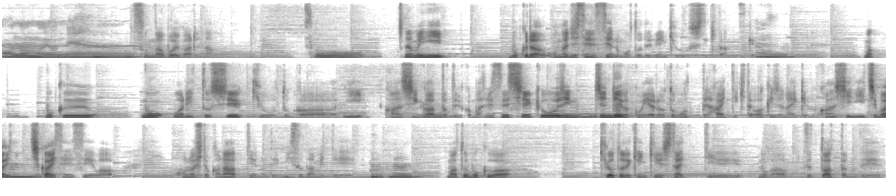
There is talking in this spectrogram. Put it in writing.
そうなのよね。そんな覚えがあるなそちなみに僕ら同じ先生のもとで勉強してきたんですけう。ど、うん。まあ、僕も割と宗教とかに関心があったというか、まあ、別に宗教人人類学をやろうと思って入ってきたわけじゃないけど関心に一番近い先生はこの人かなっていうので見定めて、うんうん。まあ、あと僕は京都で研究したいっていうのがずっとあったので、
